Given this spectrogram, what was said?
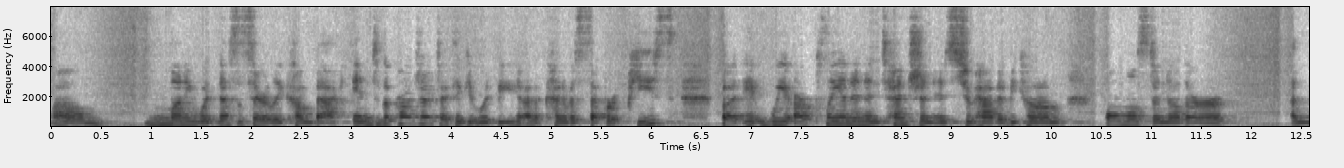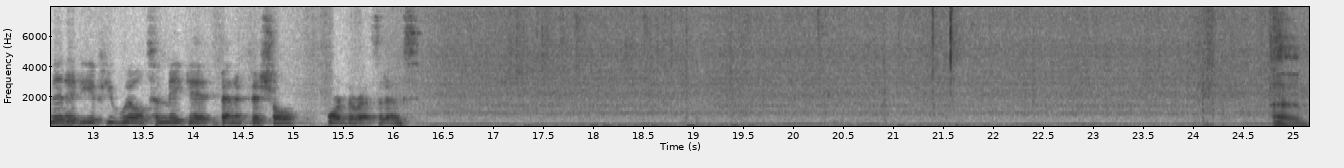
um, money would necessarily come back into the project. I think it would be a kind of a separate piece. But it, we, our plan and intention is to have it become almost another amenity, if you will, to make it beneficial for the residents. Um,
